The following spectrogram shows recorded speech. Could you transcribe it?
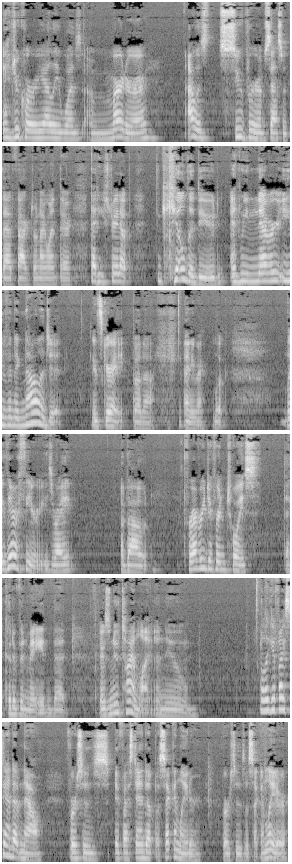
Andrew Corielli was a murderer I was super obsessed with that fact when I went there. That he straight up killed a dude and we never even acknowledge it. It's great, but uh anyway, look. Like there are theories, right? About for every different choice that could have been made that there's a new timeline, a new like if I stand up now versus if I stand up a second later versus a second later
